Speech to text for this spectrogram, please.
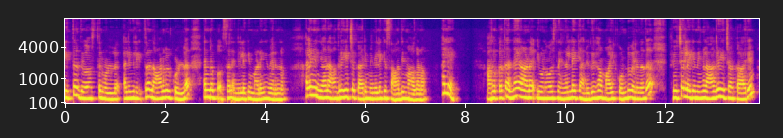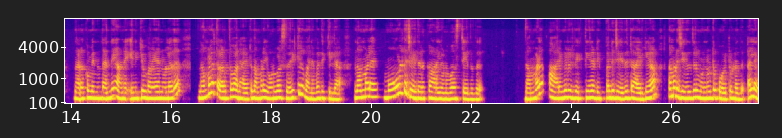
ഇത്ര ദിവസത്തിനുള്ളിൽ അല്ലെങ്കിൽ ഇത്ര നാളുകൾക്കുള്ളിൽ എന്റെ പേഴ്സൺ എന്നിലേക്ക് മടങ്ങി വരണം. അല്ലെങ്കിൽ ഞാൻ ആഗ്രഹിച്ച കാര്യം എന്നിലേക്ക് സാധ്യമാകണം അല്ലേ? അതൊക്കെ തന്നെയാണ് യൂണിവേഴ്സ് നിങ്ങളിലേക്ക് അനുഗ്രഹമായി കൊണ്ടുവരുന്നത്. ഫ്യൂച്ചറിലേക്ക് നിങ്ങൾ ആഗ്രഹിച്ച കാര്യം നടക്കുമെന്ന് തന്നെയാണ് എനിക്കും പറയാനുള്ളത്. നമ്മളെ തളർത്തുവാനായിട്ട് നമ്മുടെ യൂണിവേഴ്സ് ഒരിക്കലും അനുവദിക്കില്ല. നമ്മളെ മോൾഡ് ചെയ്തെടുക്കുകയാണ് യൂണിവേഴ്സ് ചെയ്തത്. നമ്മൾ ആരെങ്കിലും ഒരു വ്യക്തിയെ ഡിപ്പെൻഡ് ചെയ്തിട്ടായിരിക്കാം നമ്മുടെ ജീവിതത്തിൽ മുന്നോട്ട് പോയിട്ടുള്ളത് അല്ലേ?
